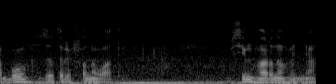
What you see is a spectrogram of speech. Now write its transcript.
або зателефонувати. Всім гарного дня!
